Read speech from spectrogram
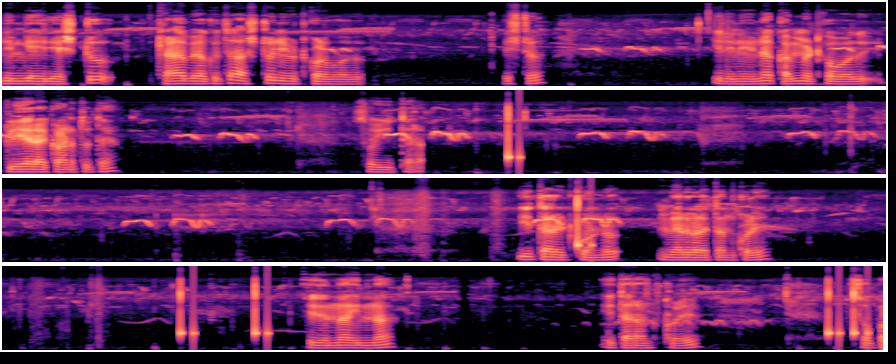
ನಿಮಗೆ ಇಲ್ಲಿ ಎಷ್ಟು ಕೆಳಗೆ ಬೇಕುತ್ತೋ ಅಷ್ಟು ನೀವು ಇಟ್ಕೊಳ್ಬೋದು. ಇಷ್ಟು. ಇಲ್ಲಿ ನೀವು ಇನ್ನೂ ಕಮ್ಮಿ ಇಟ್ಕೊಬೋದು ಕ್ಲಿಯರಾಗಿ ಕಾಣ್ತದೆ ಸೊ ಈ ಥರ. ಈ ಥರ ಇಟ್ಕೊಂಡು ಮೇಲ್ಗಡೆ ತಂದ್ಕೊಳ್ಳಿ. ಇದನ್ನು ಇನ್ನು ಈ ಥರ ಅಂದ್ಕೊಳ್ಳಿ. ಸ್ವಲ್ಪ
